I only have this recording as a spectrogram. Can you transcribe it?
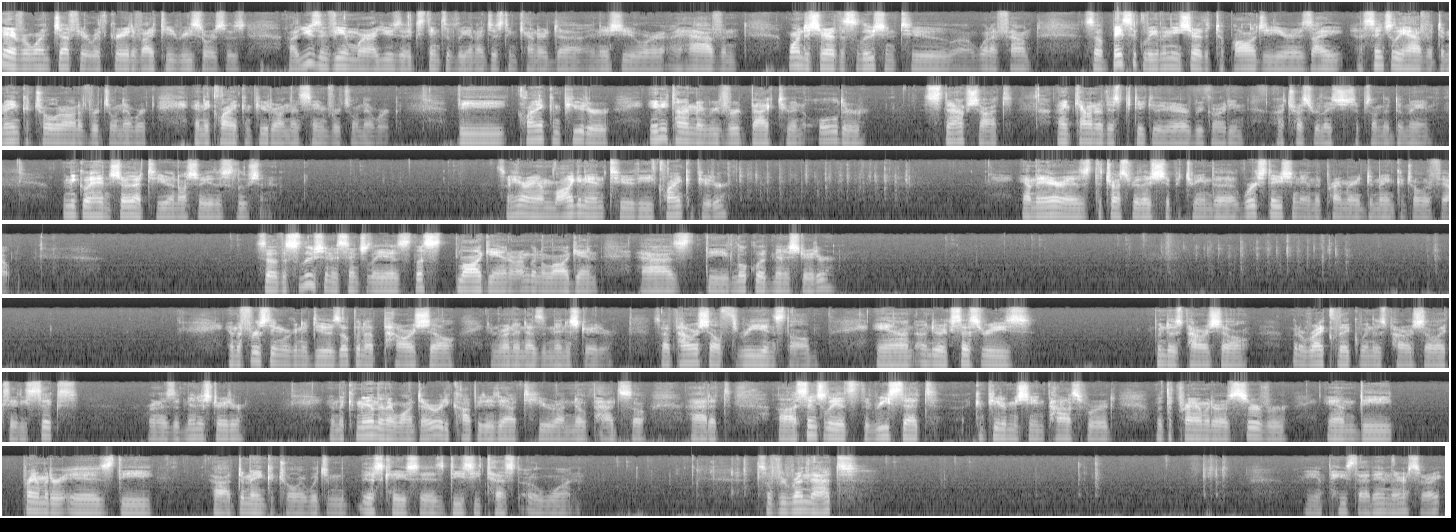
Hey everyone, Jeff here with Creative IT Resources. Uh, using VMware, I use it extensively and I just encountered uh, an issue or I have and wanted to share the solution to uh, what I found. So basically, let me share the topology here is I essentially have a domain controller on a virtual network and a client computer on that same virtual network. The client computer, anytime I revert back to an older snapshot, I encounter this particular error regarding uh, trust relationships on the domain. Let me go ahead and show that to you and I'll show you the solution. So here I am logging into the client computer and there is the trust relationship between the workstation and the primary domain controller failed. So the solution essentially is let's log in or I'm going to log in as the local administrator And the first thing we're going to do is open up PowerShell and run it as administrator. So I have PowerShell 3 installed and under accessories Windows PowerShell I'm going to right click Windows PowerShell x86 run as administrator and the command that I want I already copied it out here on notepad so I add it uh, essentially it's the reset computer machine password with the parameter of server and the parameter is the uh, domain controller, which in this case is DC test 01. So if we run that, me paste that in there, sorry.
